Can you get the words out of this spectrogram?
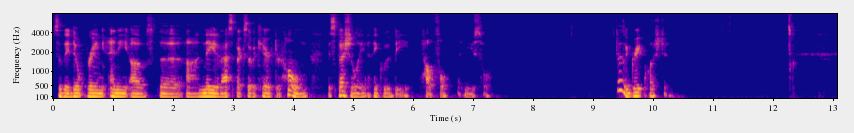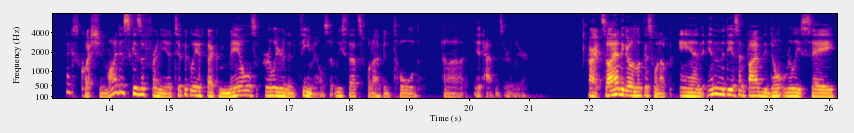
so they don't bring any of the uh, negative aspects of a character home, especially, I think would be helpful and useful. That's a great question. Next question Why does schizophrenia typically affect males earlier than females? At least that's what I've been told uh, it happens earlier. All right, so I had to go and look this one up, and in the DSM-5, they don't really say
